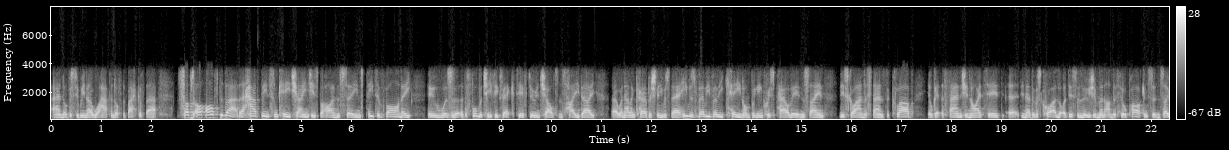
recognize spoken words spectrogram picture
And obviously we know what happened off the back of that. Subs- after that, there have been some key changes behind the scenes. Peter Varney, who was the former chief executive during Charlton's heyday, uh, when Alan Curbishley was there, he was very, very keen on bringing Chris Powell in, saying this guy understands the club, he'll get the fans united. Uh, you know, there was quite a lot of disillusionment under Phil Parkinson, so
